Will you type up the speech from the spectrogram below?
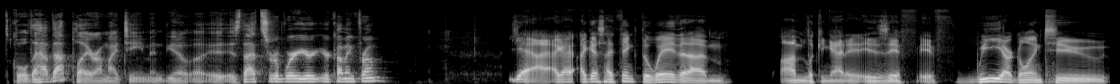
it's cool to have that player on my team, and you know, uh, is that sort of where you're you're coming from? Yeah, I, I guess I think the way that I'm I'm looking at it is if if we are going to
